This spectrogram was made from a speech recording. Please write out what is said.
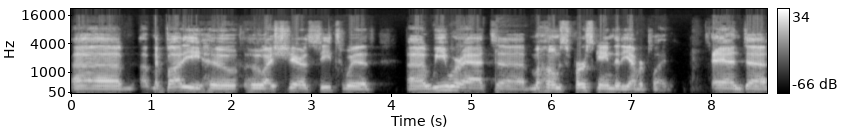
Uh, my buddy who who I shared seats with, uh, we were at uh, Mahomes' first game that he ever played, and uh,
